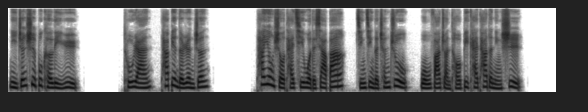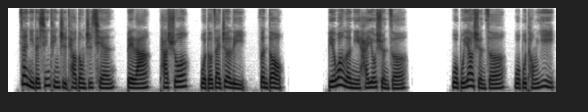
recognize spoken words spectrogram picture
你真是不可理喻。突然，他变得认真。他用手抬起我的下巴，紧紧地撑住，我无法转头避开他的凝视。在你的心停止跳动之前，贝拉。他说：“我都在这里奋斗，别忘了你还有选择。我不要选择，我不同意，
